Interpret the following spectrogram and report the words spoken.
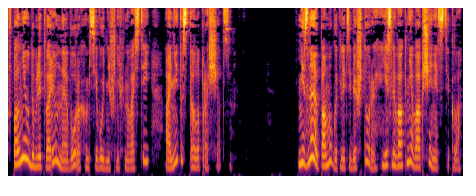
Вполне удовлетворенная ворохом сегодняшних новостей, Анита стала прощаться. «Не знаю, помогут ли тебе шторы, если в окне вообще нет стекла»,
